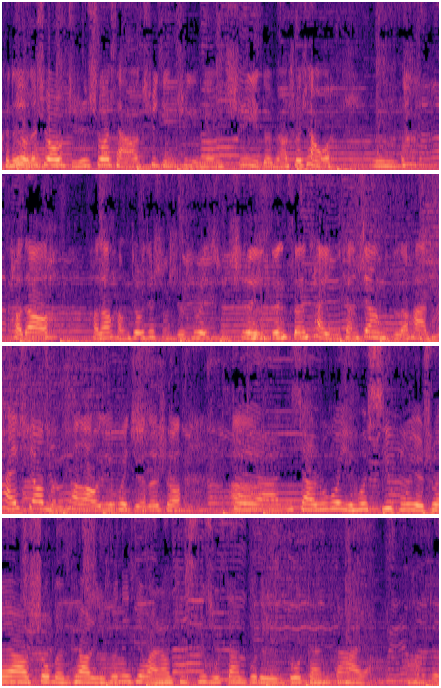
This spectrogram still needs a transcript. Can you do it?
可能有的时候只是说想要去景区里面吃一顿，比方说像我，嗯，跑到。跑到杭州就是只是为去吃了一顿酸菜鱼，像这样子的话，他还需要门票的话，我就会觉得说，对呀，你想如果以后西湖也说要收门票了，你说那些晚上去西湖散步的人多尴尬呀！啊，对，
